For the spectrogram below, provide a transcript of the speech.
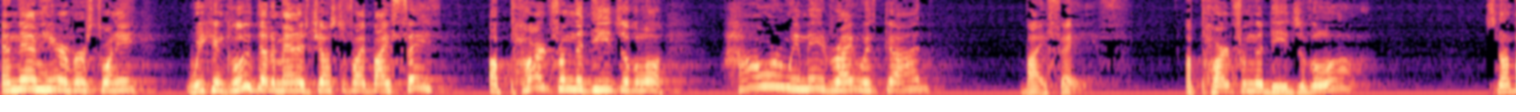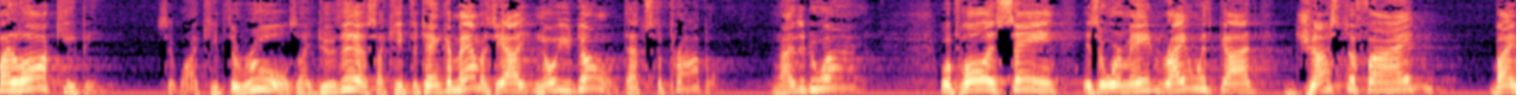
And then here in verse 28, we conclude that a man is justified by faith apart from the deeds of the law. How are we made right with God? By faith, apart from the deeds of the law. It's not by law keeping. You say, well, I keep the rules. I do this. I keep the Ten Commandments. Yeah, no, you don't. That's the problem. Neither do I. What Paul is saying is that we're made right with God, justified by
